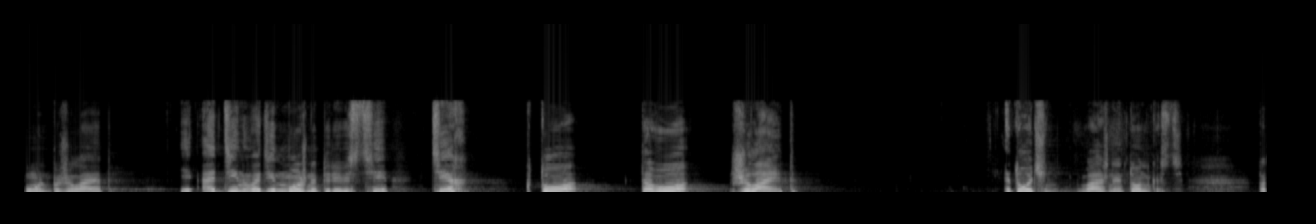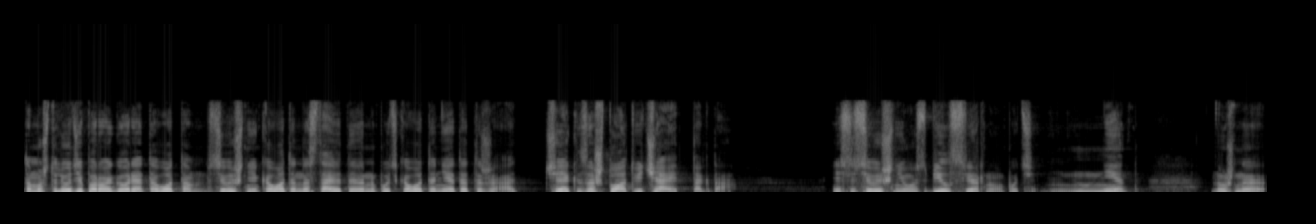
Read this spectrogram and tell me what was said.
он пожелает. И один в один можно перевести тех, кто того желает. Это очень важная тонкость. Потому что люди порой говорят, а вот там Всевышний кого-то наставит на верный путь, кого-то нет, это же. А человек за что отвечает тогда? Если Всевышний его сбил с верного пути. Нет. Нужно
